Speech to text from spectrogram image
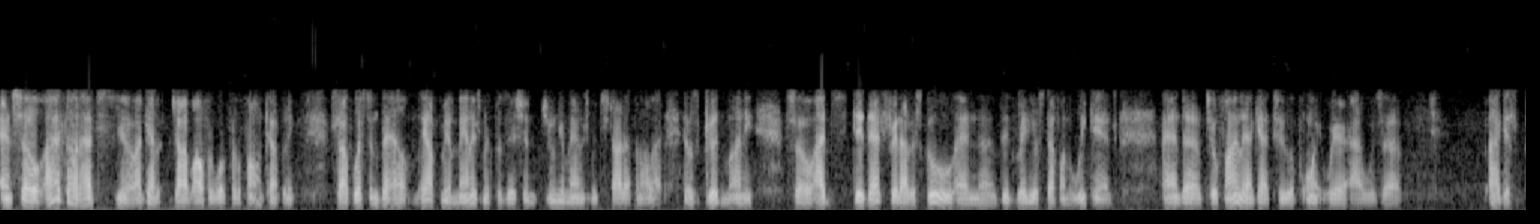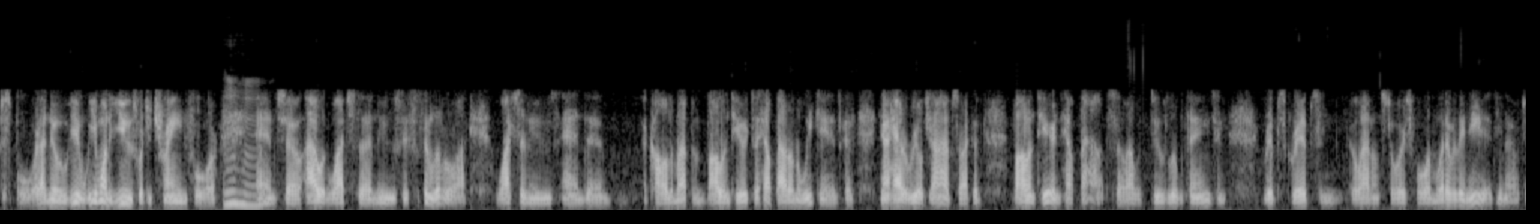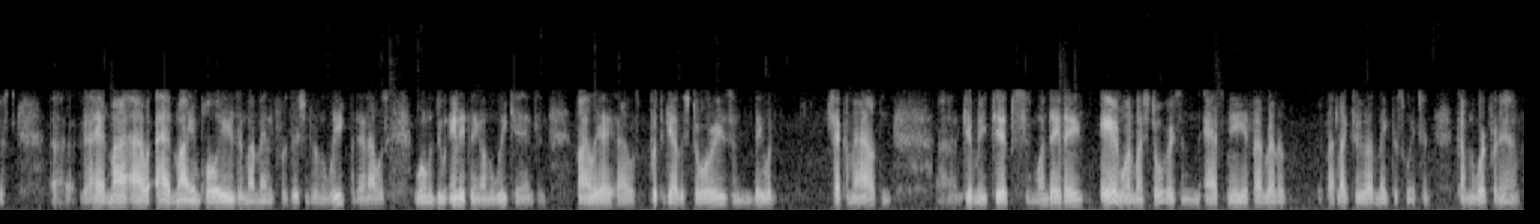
And so I thought I'd, you know, I got a job offer to work for the phone company, Southwestern Bell. They offered me a management position, junior management startup and all that. It was good money. So I did that straight out of school and uh, did radio stuff on the weekends. And uh, till finally I got to a point where I was, uh, I guess just bored. I knew you you want to use what you train for, mm-hmm. and so I would watch the news. This was in Little Rock. Watch the news, and um, I called them up and volunteered to help out on the weekends because you know I had a real job, so I could volunteer and help out. So I would do little things and rip scripts and go out on stories for them, whatever they needed. You know, just uh, I had my I, I had my employees and my managed position during the week, but then I was willing to do anything on the weekends and finally I, I was put together stories, and they would check them out and uh, give me tips. And one day they aired one of my stories and asked me if I'd rather if I'd like to uh, make the switch and come to work for them.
